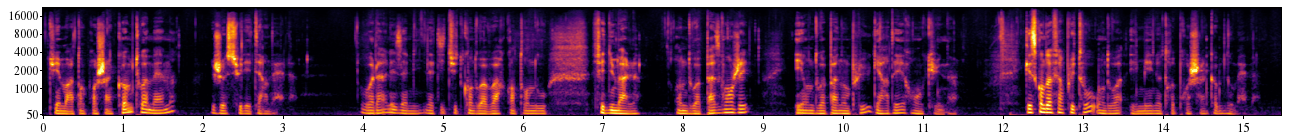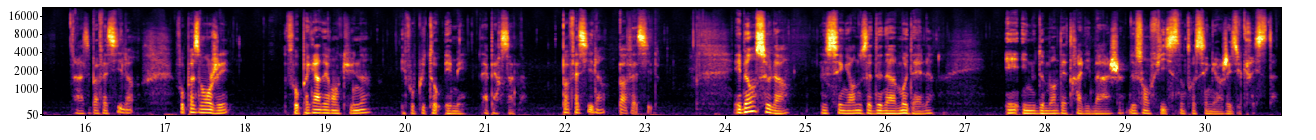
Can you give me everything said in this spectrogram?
Tu aimeras ton prochain comme toi-même. Je suis l'Éternel. Voilà les amis, l'attitude qu'on doit avoir quand on nous fait du mal. On ne doit pas se venger et on ne doit pas non plus garder rancune. Qu'est-ce qu'on doit faire plutôt On doit aimer notre prochain comme nous-mêmes. Ah, c'est pas facile, hein Faut pas se venger, faut pas garder rancune, il faut plutôt aimer la personne. Pas facile, hein Pas facile. Et eh bien en cela, le Seigneur nous a donné un modèle et il nous demande d'être à l'image de son Fils, notre Seigneur Jésus-Christ.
